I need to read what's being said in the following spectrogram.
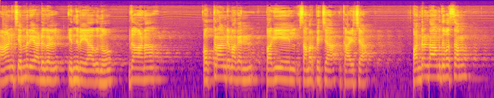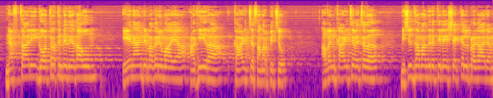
ആൺ ചെമ്മരിയാടുകൾ എന്നിവയാകുന്നു. ഇതാണ് ഒക്രാന്റെ മകൻ പകിയയിൽ സമർപ്പിച്ച കാഴ്ച. പന്ത്രണ്ടാം ദിവസം നഫ്താലി ഗോത്രത്തിന്റെ നേതാവും ഏനാന്റെ മകനുമായ അഹീറ കാഴ്ച സമർപ്പിച്ചു. അവൻ കാഴ്ചവെച്ചത് വിശുദ്ധ മന്ദിരത്തിലെ ഷെക്കൽ പ്രകാരം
